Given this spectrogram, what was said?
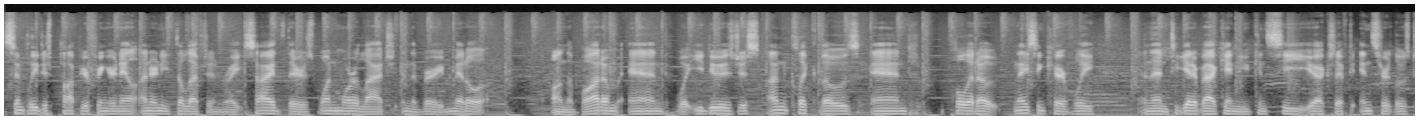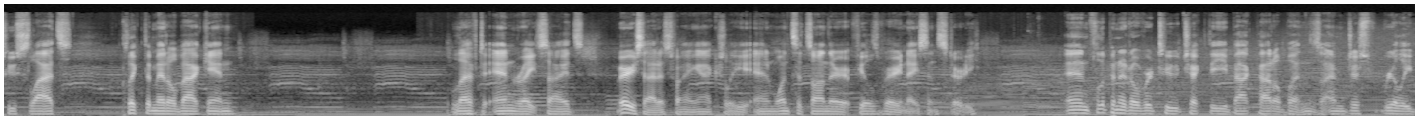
simply just pop your fingernail underneath the left and right sides. There's one more latch in the very middle on the bottom and what you do is just unclick those and pull it out nice and carefully. And then to get it back in, you can see you actually have to insert those two slats, click the middle back in, left and right sides. Very satisfying actually. And once it's on there, it feels very nice and sturdy. And flipping it over to check the back paddle buttons, I'm just really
